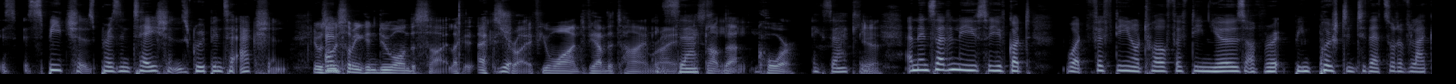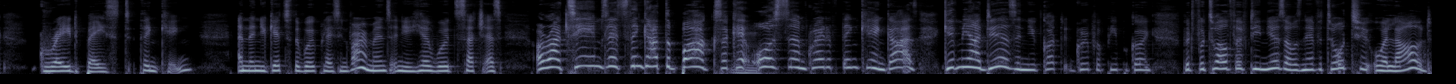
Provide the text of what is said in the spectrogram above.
s- speeches presentations group interaction It was and- always something you can do on the side, like extra if you want, if you have the time, right? It's not that core. Exactly. Yeah. And then suddenly, so you've got what, 15 or 12, 15 years of re- being pushed into that sort of like grade based thinking. And then you get to the workplace environment and you hear words such as, all right, teams, let's think out the box. Okay, Mm-hmm. awesome, creative thinking. Guys, give me ideas. And you've got a group of people going, but for 12, 15 years, I was never taught to or allowed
